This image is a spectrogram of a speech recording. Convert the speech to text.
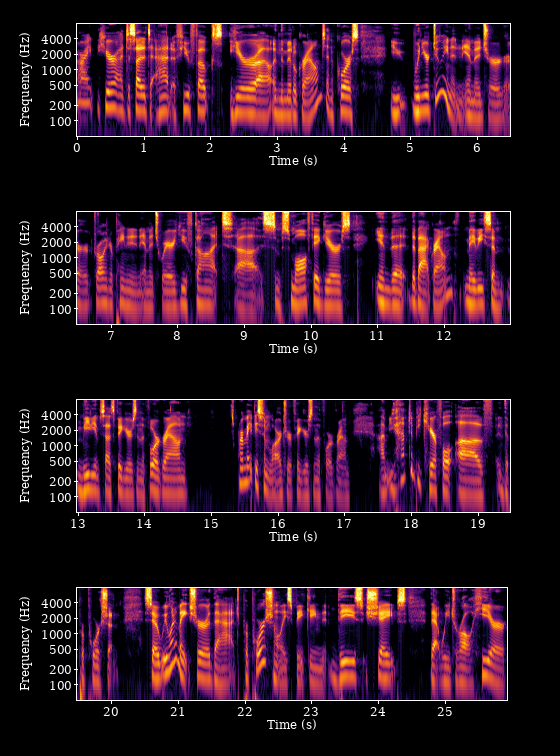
All right, here I decided to add a few folks here uh, in the middle ground. And of course, you when you're doing an image or, or drawing or painting an image where you've got uh, some small figures in the, the background, maybe some medium-sized figures in the foreground, or maybe some larger figures in the foreground, um, you have to be careful of the proportion. So we want to make sure that proportionally speaking, these shapes that we draw here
